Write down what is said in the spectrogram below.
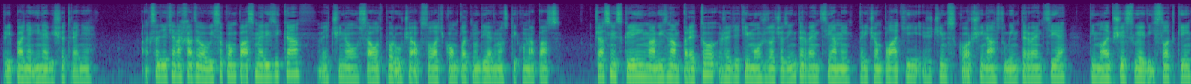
prípadne iné vyšetrenie. Ak sa dieťa nachádza vo vysokom pásme rizika, väčšinou sa odporúča absolvovať kompletnú diagnostiku na pas. Časný screening má význam preto, že deti môžu začať s intervenciami, pričom platí, že čím skorší nástup intervencie, tým lepšie sú jej výsledky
